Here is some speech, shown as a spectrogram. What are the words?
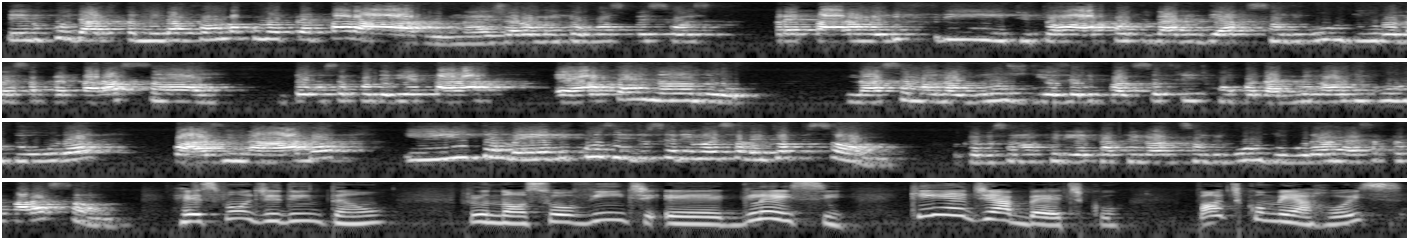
tendo cuidado também da forma como é preparado, né? Geralmente algumas pessoas preparam ele frito, então há quantidade de adição de gordura nessa preparação. Então você poderia estar é, alternando na semana alguns dias ele pode ser frito com quantidade menor de gordura, quase nada, e também ele cozido seria uma excelente opção, porque você não teria estar tendo adição de gordura nessa preparação. Respondido então para o nosso ouvinte, é, Gleice, quem é diabético pode comer arroz?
